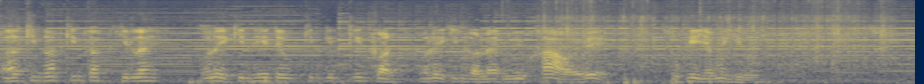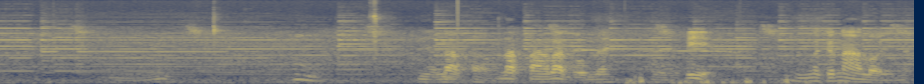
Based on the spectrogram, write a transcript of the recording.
เออกินก่อนกินก่อนกินเลย โอเล่กินให้ดูกินกินกินก่อนโอเล่กินก่อนเลยมีข้าวเลยพี่ลูกพี่ยังไม่หิวเนี่ยลาบลาบปลาบ้านผมเลยโอ้พี่มันก็น่าอร่อยนะ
